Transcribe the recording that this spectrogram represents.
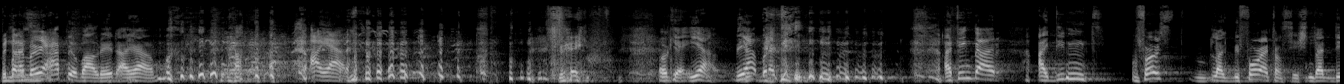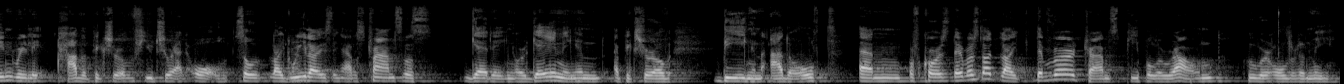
But, But I'm very happy about it. I am. I am. Great. Okay. Yeah. Yeah. But I think, I think that I didn't first like before I transitioned. I didn't really have a picture of a future at all. So like realizing I was trans was getting or gaining in a picture of being an adult. And of course, there was not like there were trans people around who were older than me,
